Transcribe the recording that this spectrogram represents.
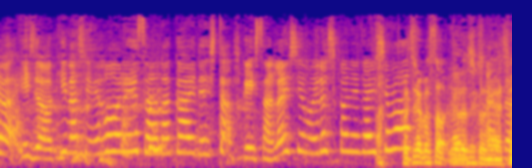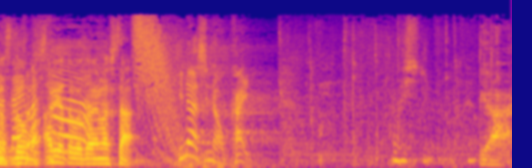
は以上木梨にほうれん草の会でした。福井さん来週もよろしくお願いします。こちらこそよろしくお願いします。どうもありがとうございました。木梨の会。いや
